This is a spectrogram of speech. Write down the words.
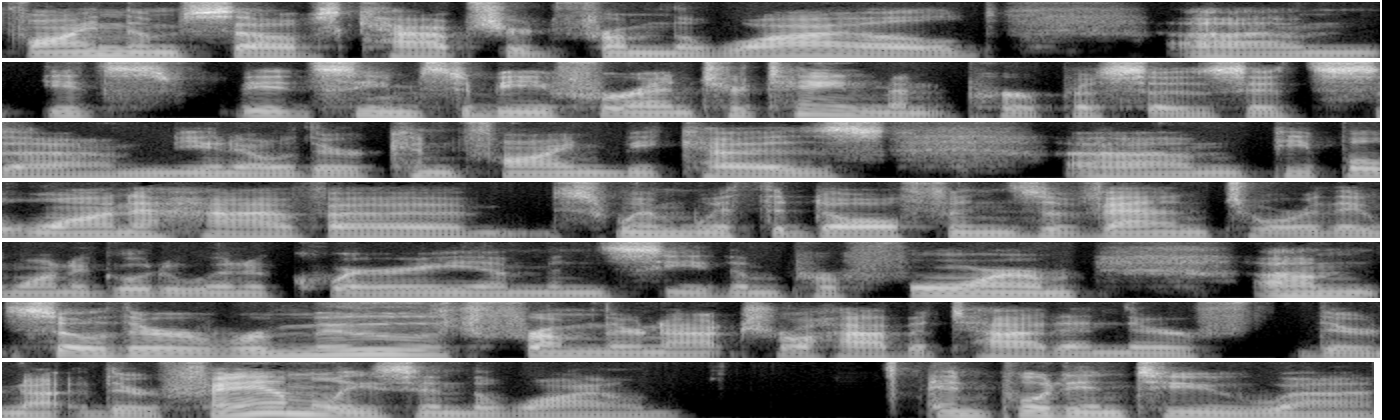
find themselves captured from the wild um, it's it seems to be for entertainment purposes. It's um, you know they're confined because um, people want to have a swim with the dolphins event or they want to go to an aquarium and see them perform. Um, so they're removed from their natural habitat and their their their families in the wild and put into uh,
